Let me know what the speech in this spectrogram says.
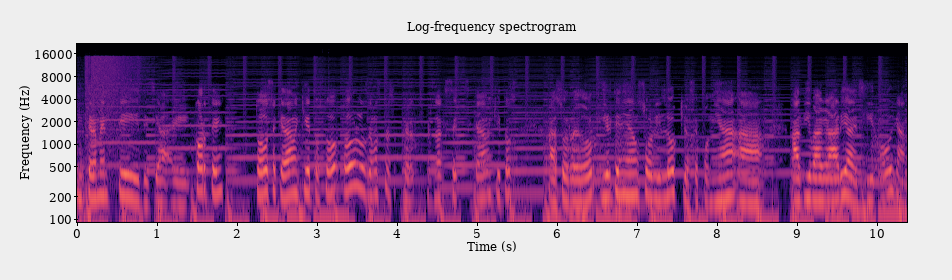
literalmente decía eh, corte, todos se quedaban quietos, todo- todos los demás pers- per- personajes se, se quedaban quietos a su alrededor y él tenía un soliloquio, se ponía a, a divagar y a decir, oigan,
